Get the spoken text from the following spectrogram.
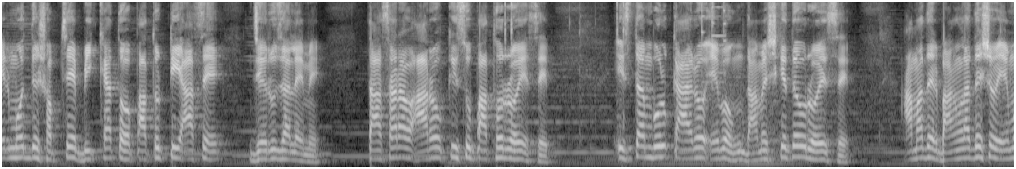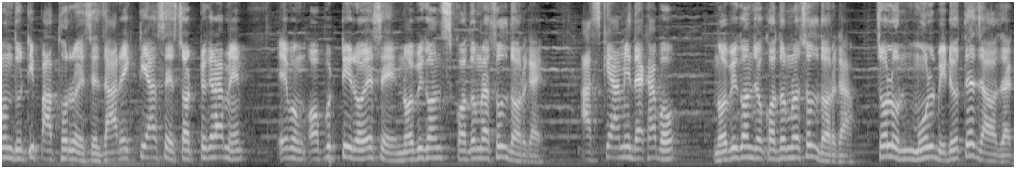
এর মধ্যে সবচেয়ে বিখ্যাত পাথরটি আছে জেরুজালেমে। তাছাড়াও আরও কিছু পাথর রয়েছে। ইস্তাম্বুল, কায়রো এবং দামেস্কেতেও রয়েছে। আমাদের বাংলাদেশেও এমন দুটি পাথর রয়েছে, যার একটি আছে চট্টগ্রামে এবং অপরটি রয়েছে নবীগঞ্জ কদম রাসুল দরগায়। আজকে আমি দেখাবো নবীগঞ্জ কদম রাসুল দরগা। চলুন মূল ভিডিওতে যাওয়া যাক।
